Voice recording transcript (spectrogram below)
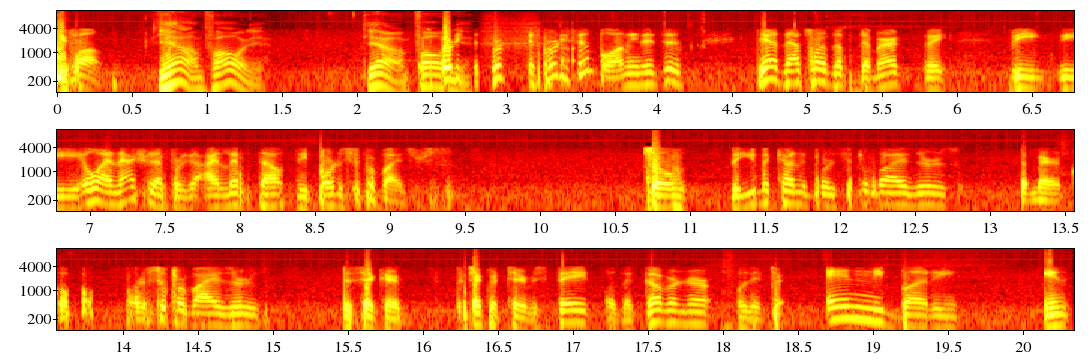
You follow? Yeah, I'm following you. Yeah, I'm following pretty, you. it's pretty- it's pretty simple. I mean, it's just yeah. That's why the the American the, the the oh, and actually I forgot I left out the board of supervisors. So the Yuma County Board of Supervisors, the Maricopa Board of Supervisors, the secretary the Secretary of State or the governor or the anybody in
